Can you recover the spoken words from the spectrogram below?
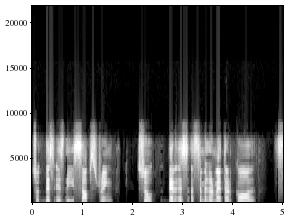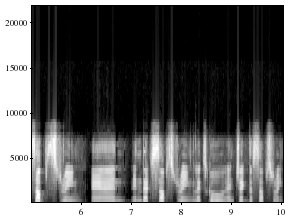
So this is the substring. So there is a similar method called substring and in that substring, let's go and check the substring.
